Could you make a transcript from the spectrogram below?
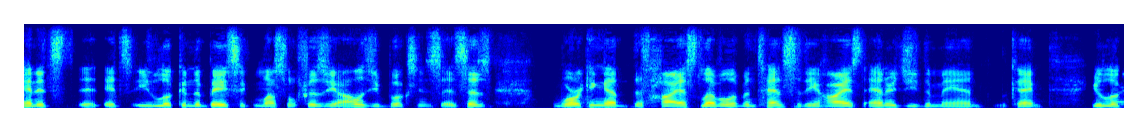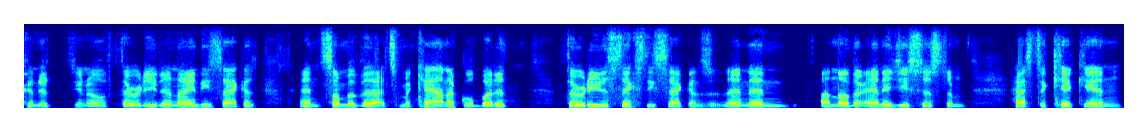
and it's it's you look in the basic muscle physiology books and it says working at the highest level of intensity highest energy demand okay you're looking at you know 30 to 90 seconds and some of that's mechanical but it's 30 to 60 seconds and then another energy system has to kick in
